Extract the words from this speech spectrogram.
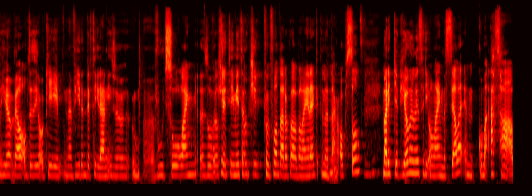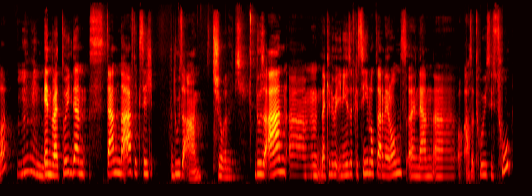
Uh, wel om te zeggen, oké, okay, na 34 dan is een uh, voet zo lang, uh, zoveel okay. centimeter. Okay. Ik vond dat ook wel belangrijk dat het mm -hmm. stond. Mm -hmm. Maar ik heb heel veel mensen die online bestellen en komen afhalen. Mm. En wat doe ik dan standaard? Ik zeg, doe ze aan. Tuurlijk. Doe ze aan. ehm, dan kunnen we ineens even zien, loopt daarmee rond. En dan, eh, als het goed is, is het goed.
